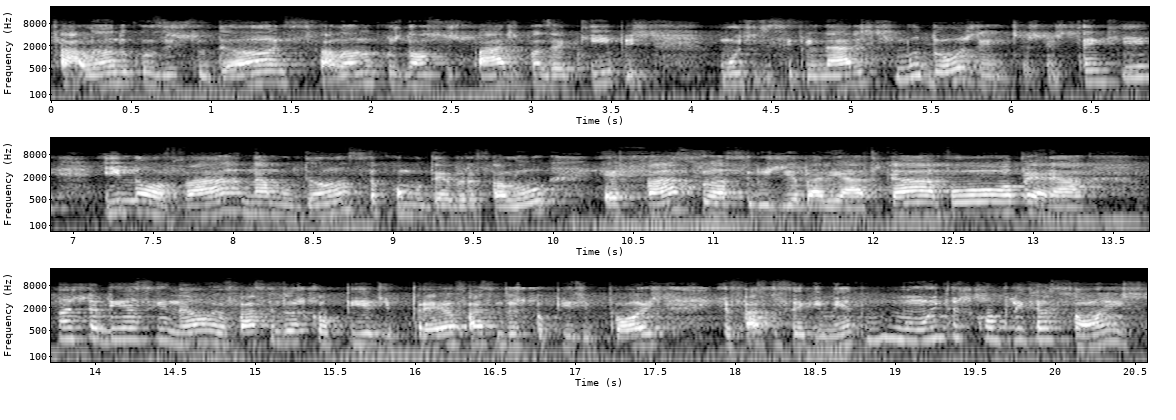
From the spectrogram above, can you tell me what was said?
falando com os estudantes, falando com os nossos pares, com as equipes multidisciplinares, que mudou, gente. A gente tem que inovar na mudança, como Débora falou. É fácil a cirurgia bariátrica. Ah, vou operar mas é bem assim não. Eu faço endoscopia de pré, eu faço endoscopia de pós, eu faço segmento, muitas complicações.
